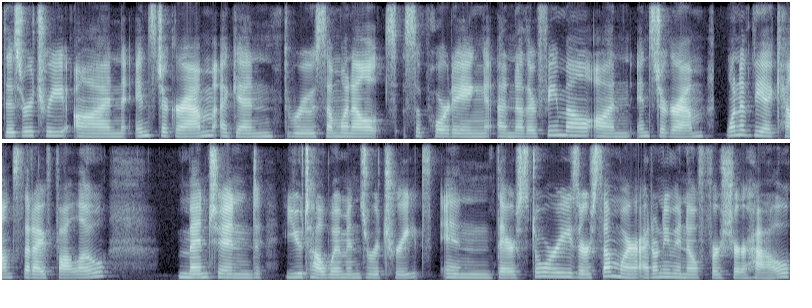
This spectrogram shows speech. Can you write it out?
this retreat on Instagram again through someone else supporting another female on Instagram. One of the accounts that I follow mentioned Utah women's retreats in their stories or somewhere. I don't even know for sure how.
